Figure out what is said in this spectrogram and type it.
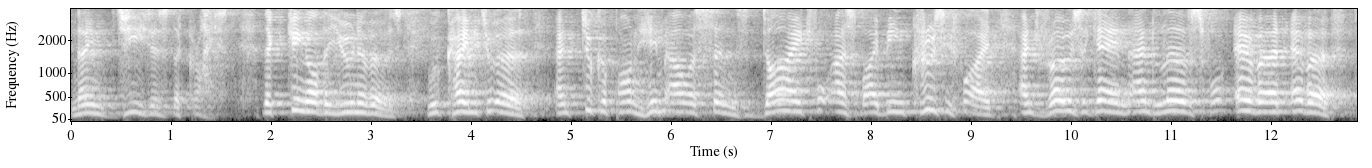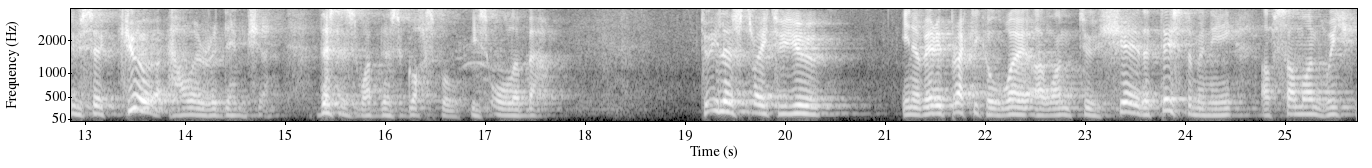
named Jesus the Christ the King of the universe, who came to earth and took upon him our sins, died for us by being crucified, and rose again and lives forever and ever to secure our redemption. This is what this gospel is all about. To illustrate to you in a very practical way, I want to share the testimony of someone which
